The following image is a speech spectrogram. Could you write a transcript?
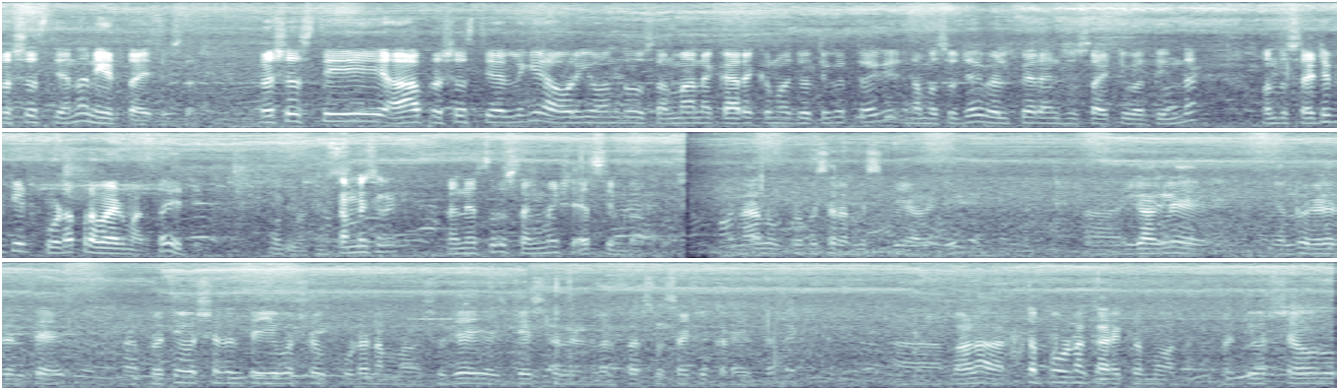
ಪ್ರಶಸ್ತಿಯನ್ನು ನೀಡ್ತಾ ಇದ್ದೀವಿ ಸರ್. ಪ್ರಶಸ್ತಿ ಆ ಪ್ರಶಸ್ತಿಯಲ್ಲಿಗೆ ಅವರಿಗೆ ಒಂದು ಸನ್ಮಾನ ಕಾರ್ಯಕ್ರಮ ಜೊತೆಗೊತ್ತಾಗಿ ಜೊತೆಗೆ ನಮ್ಮ ಸುಜಯ್ ವೆಲ್ಫೇರ್ ಆ್ಯಂಡ್ ಸೊಸೈಟಿ ವತಿಯಿಂದ ಒಂದು ಸರ್ಟಿಫಿಕೇಟ್ ಕೂಡ ಪ್ರೊವೈಡ್ ಮಾಡ್ತಾ ಇದ್ದೀವಿ. ತಮ್ಮ ನನ್ನ ಹೆಸರು ಸಂಗಮೇಶ್ ಎಸ್ ಸಿಂಬಾ ನಾನು ಪ್ರೊಫೆಸರ್ ರಮೇಶ್ ಬಿ ಆಳಗಿ ಈಗಾಗಲೇ ಎಲ್ಲರೂ ಹೇಳಿದಂತೆ ಪ್ರತಿ ವರ್ಷದಂತೆ ಈ ವರ್ಷವೂ ಕೂಡ ನಮ್ಮ Sujay educational and welfare society ಕಡೆಯಿಂದ ಭಾಳ ಅರ್ಥಪೂರ್ಣ ಕಾರ್ಯಕ್ರಮವನ್ನು ಪ್ರತಿ ವರ್ಷ ಅವರು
